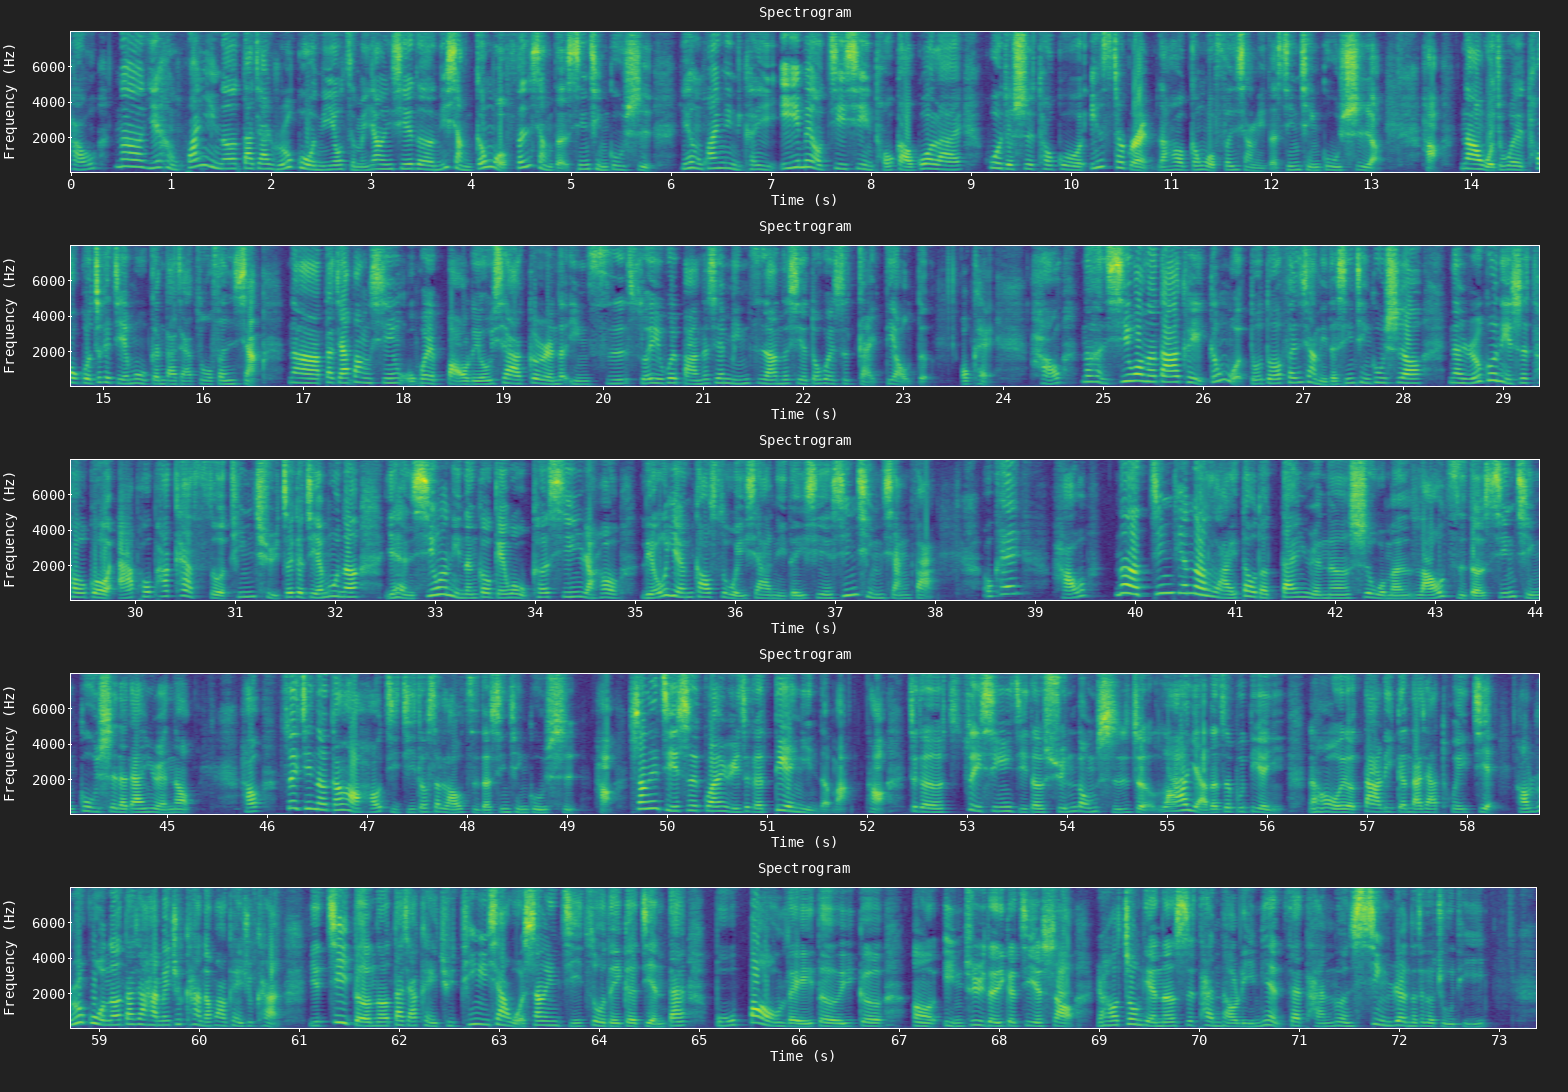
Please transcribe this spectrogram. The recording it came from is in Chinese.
好，那也很欢迎呢。大家，如果你有怎么样一些的你想跟我分享的心情故事，也很欢迎你可以 email 寄信投稿过来，或者是透过 Instagram，然后跟我分享你的心情故事啊。好，那我就会透过这个节目跟大家做分享。那大家放心，我会保留一下个人的隐私，所以会把那些名字啊那些都会是改掉的。OK，好，那很希望呢，大家可以跟我多多分享你的心情故事哦。那如果你是透过 Apple Podcast 所听取这个节目呢，也很希望你能够给我五颗星，然后留言告诉我一下你的一些心情想法。OK，好，那今天呢来到的单元呢，是我们老子的心情故事的单元哦。好，最近呢刚好好几集都是老子的心情故事。好，上一集是关于这个电影的嘛？好，这个最新一集的《寻龙使者》拉雅的这部电影，然后我有大力跟大家推荐。好，如果呢大家还没去看的话，可以去看。也记得呢，大家可以去听一下我上一集做的一个简单不爆雷的一个呃影剧的一个介绍。然后重点呢是探讨里面在谈论信任的这个主题。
